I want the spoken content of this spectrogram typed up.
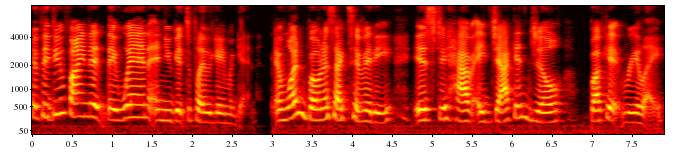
If they do find it, they win and you get to play the game again. And one bonus activity is to have a Jack and Jill bucket relay.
